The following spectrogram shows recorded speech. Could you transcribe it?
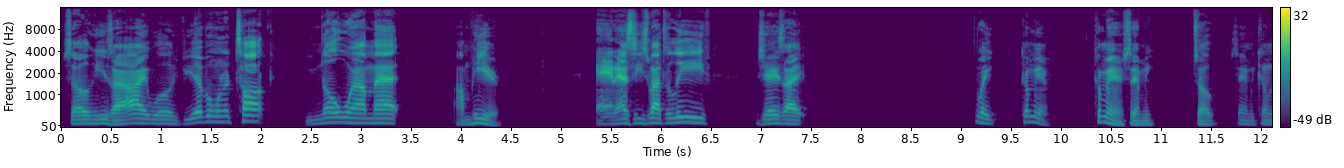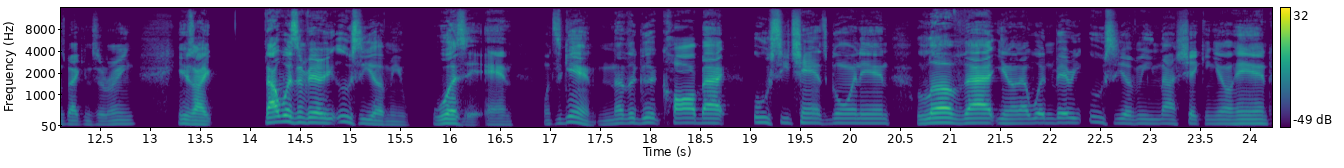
So he's like, all right, well, if you ever want to talk, you know where I'm at. I'm here. And as he's about to leave, Jey's like, wait, come here. Come here, Sami. So Sami comes back into the ring. He's like, that wasn't very Ucey of me, was it? And once again, another good callback. Ucey chance going in. Love that. You know, that wasn't very Ucey of me not shaking your hand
